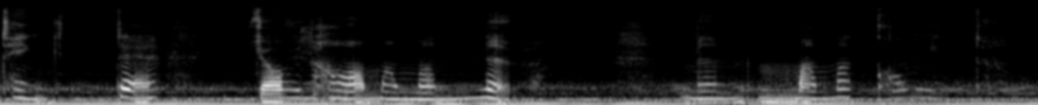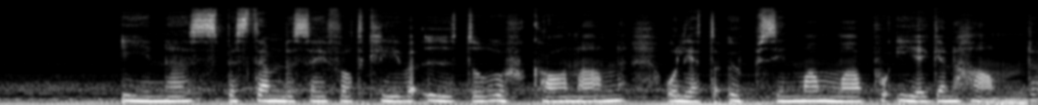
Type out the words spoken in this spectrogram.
tänkte, jag vill ha mamma nu. Men mamma kom. Ines bestämde sig för att kliva ut ur rutschkanan och leta upp sin mamma på egen hand.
